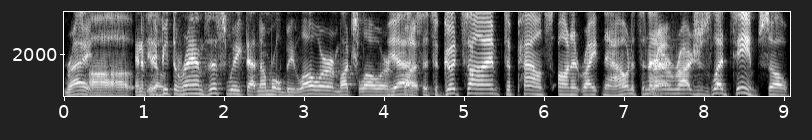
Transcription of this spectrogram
Right. Uh, and if they know, beat the Rams this week, that number will be lower, much lower. yes, but- it's a good time to pounce on it right now, and it's an Right. Aaron Rodgers led team, so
